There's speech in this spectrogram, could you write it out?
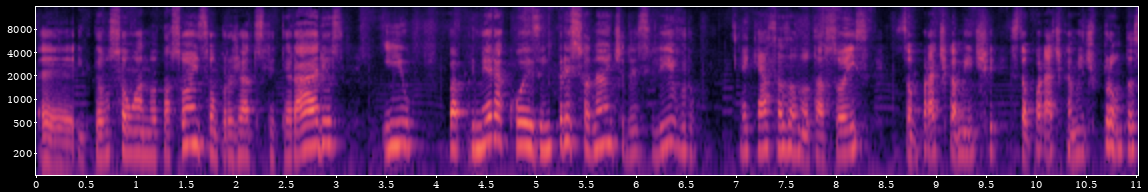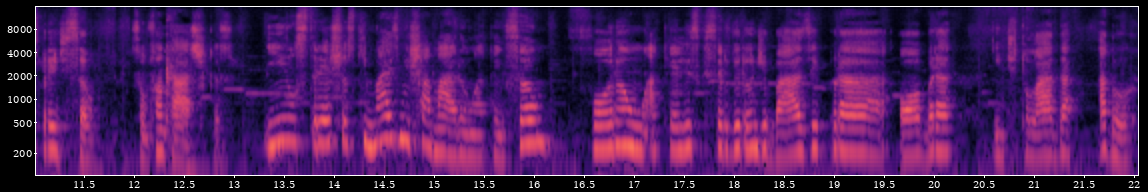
É, então são anotações, são projetos literários e o, a primeira coisa impressionante desse livro é que essas anotações são praticamente estão praticamente prontas para edição. São fantásticas. E os trechos que mais me chamaram a atenção foram aqueles que serviram de base para a obra intitulada A Dor.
